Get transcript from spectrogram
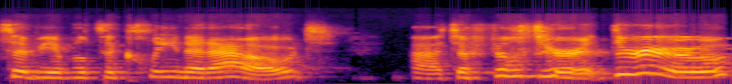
to be able to clean it out, uh, to filter it through,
